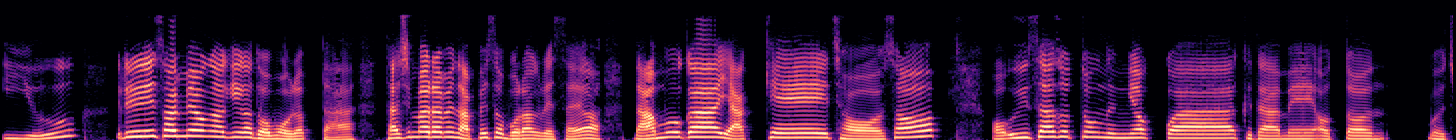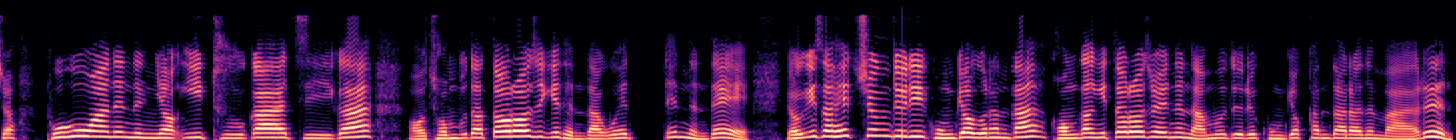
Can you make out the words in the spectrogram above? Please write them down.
이유를 설명하기가 너무 어렵다. 다시 말하면 앞에서 뭐라 그랬어요? 나무가 약해져서 어, 의사소통 능력과 그 다음에 어떤 뭐죠? 보호하는 능력 이 두 가지가 어, 전부 다 떨어지게 된다고 했, 했는데 여기서 해충들이 공격을 한다, 건강이 떨어져 있는 나무들을 공격한다라는 말은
